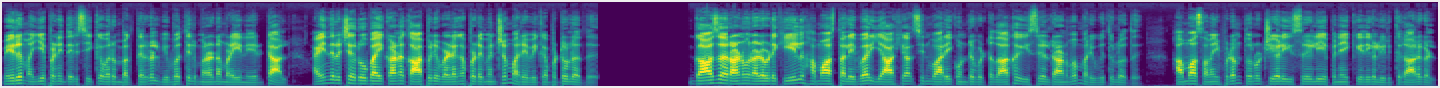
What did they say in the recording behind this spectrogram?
மேலும் ஐயப்பனை தரிசிக்க வரும் பக்தர்கள் விபத்தில் மரணமடைய நேரிட்டால் ஐந்து லட்சம் ரூபாய்க்கான காப்பீடு வழங்கப்படும் என்றும் அறிவிக்கப்பட்டுள்ளது. காசா ராணுவ நடவடிக்கையில் ஹமாஸ் தலைவர் யாஹ்யா சின்வாரை கொன்றுவிட்டதாக இஸ்ரேல் ராணுவம் அறிவித்துள்ளது. ஹமாஸ் அமைப்பிடம் தொன்னூற்றி ஏழு இஸ்ரேலிய பிணை கைதிகள் இருக்கிறார்கள்.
